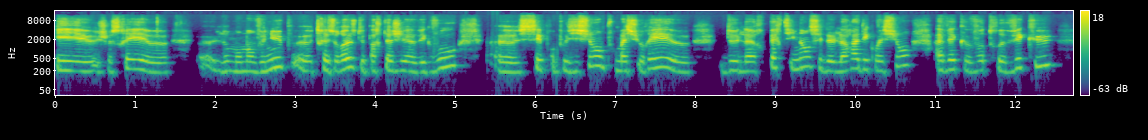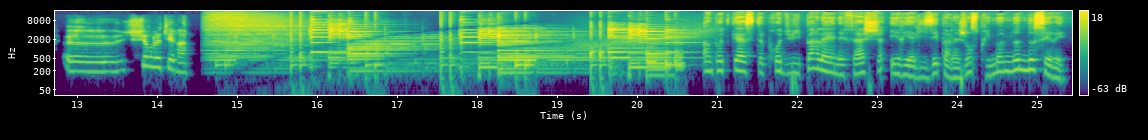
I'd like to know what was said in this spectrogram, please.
et je serai euh, euh, le moment venu, euh, très heureuse de partager avec vous euh, ces propositions pour m'assurer de leur pertinence et de leur adéquation avec votre vécu sur le terrain. Un podcast produit par la NFH et réalisé par l'agence Primum Non Nocere.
